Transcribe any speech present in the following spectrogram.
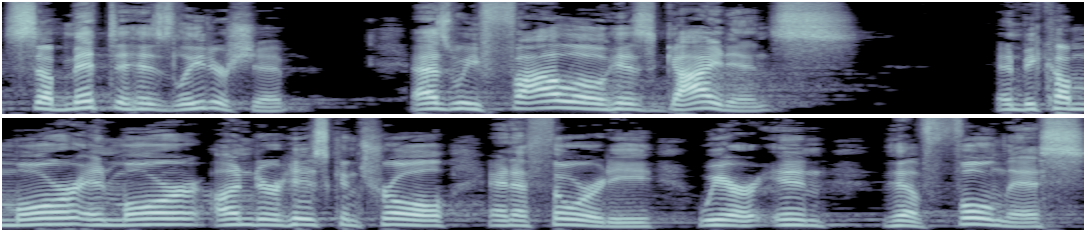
submit to His leadership, as we follow His guidance and become more and more under His control and authority, we are in the fullness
